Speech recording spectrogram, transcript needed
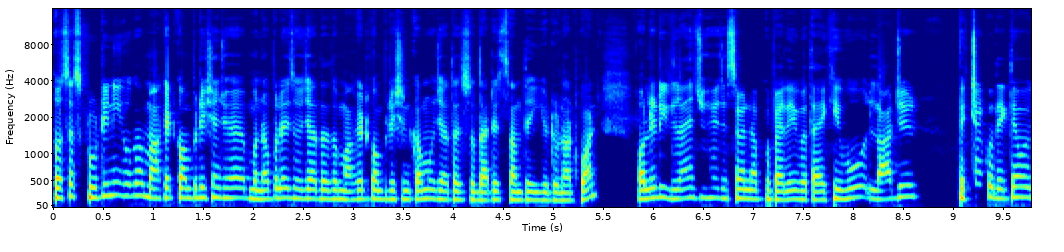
थोड़ा सा स्क्रूटिनी होगा मार्केट कॉम्पिटिशन जो है मोनोपोलाइज हो जाता है तो मार्केट कॉम्पिटिशन कम हो जाता है so that is something you do not want already Reliance जो है, जैसे मैंने आपको पहले भी बताया कि वो लार्जर पिक्चर को देखते हैं, वो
